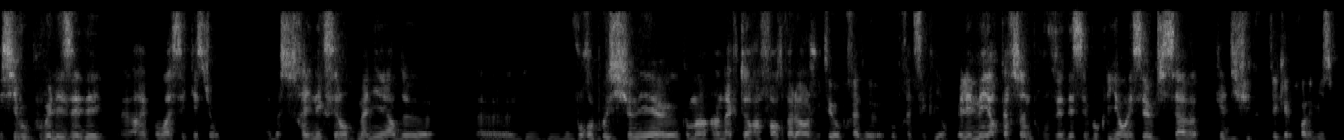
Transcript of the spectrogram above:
Et si vous pouvez les aider à répondre à ces questions, bah, ce sera une excellente manière de, euh, vous repositionner euh, comme un, acteur à forte valeur ajoutée auprès de, auprès de ses clients. Mais les meilleures personnes pour vous aider, c'est vos clients et c'est eux qui savent quelles difficultés, quels problèmes ils ont.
